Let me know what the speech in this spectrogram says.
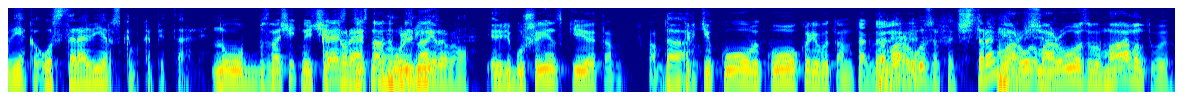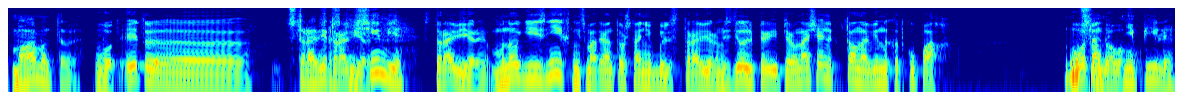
века, о староверском капитале, ну, значительная часть который здесь надо признать. аккумулировал. Рябушинские, там, там Да. Третьяковы, Кокаревы, там, и так Да далее. Морозов, это же Моро- старовер. всё. Морозовы, Мамонтовы. Мамонтовы, Вот, это э, староверские Староверы. семьи. староверы. Многие из них, несмотря на то, что они были староверами, сделали пер- первоначальный капитал на винных откупах. Ну, Вот сами он- не пили.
